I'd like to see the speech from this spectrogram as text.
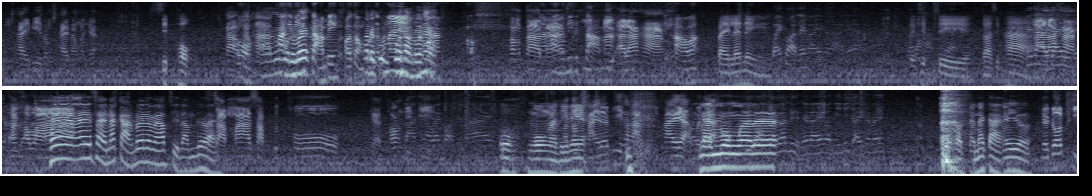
คนไทยพี่ต้องใช้นะวันเนี้ยๆสิบหกกล่าวคาถาข้างนี้มีสามเองขอสองคนเดี๋ยวกูกูทำโน้นให้ท่องตามนะข้างนู้นมี13มีอะอาราหังขาวอะไปแล้วหนึ่งไว้ก่อนได้ไหมขนาดเนี้ยเป็นสิบสี่ต่อสิบห้าไม่ได้อาราหังมังควาให้ให้ใส่หน้ากากด้วยได้ไหมครับสีดำใช่ไหมสัมมาสัพพุทโธเนี่ย ท่องร้านดีนี้เอาไว้ก่อนได้ไหมโอ้งงอะๆทีมันต้อนี้งใช้แล้วพี่คาถาคนไทยอะงานงงมาเลยวันอื่นได้ไหมวันนี้ไม่ใช้ใช่ไหมขอใส่หน้ากากให้อยู่เดี๋ยวโดนผี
